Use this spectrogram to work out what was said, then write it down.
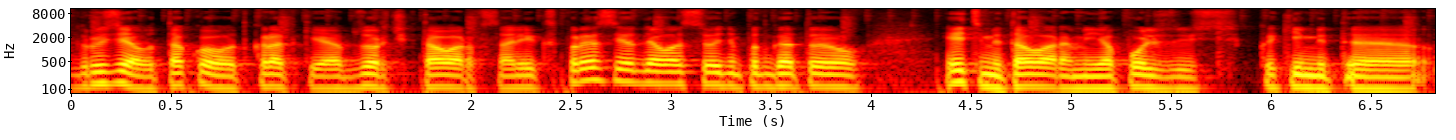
Друзья, вот такой вот краткий обзорчик товаров с Алиэкспресс я для вас сегодня подготовил. Этими товарами я пользуюсь какими-то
